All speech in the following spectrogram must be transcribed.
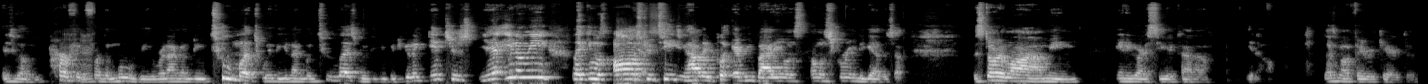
it's to be perfect mm-hmm. for the movie. We're not to do too much with you. You're not to do too less with you, but you're to get your yeah. You know what I mean? Like it was all yes. strategic how they put everybody on on screen together. So the storyline, I mean, Andy Garcia kind of, you know, that's my favorite character.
